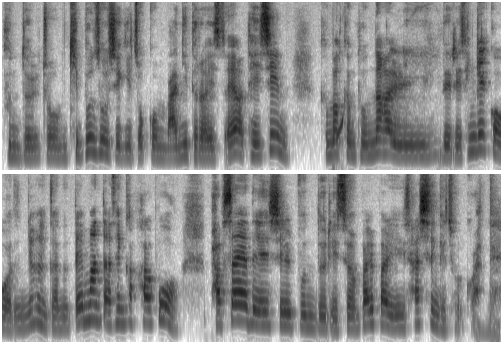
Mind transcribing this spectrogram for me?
분들 좀 기쁜 소식이 조금 많이 들어있어요. 대신 그만큼 돈 나갈 일들이 생길 거거든요. 그러니까 때만다 생각하고 밥 사야 되실 분들이 있으면 빨리빨리 사시는 게 좋을 것 같아요.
